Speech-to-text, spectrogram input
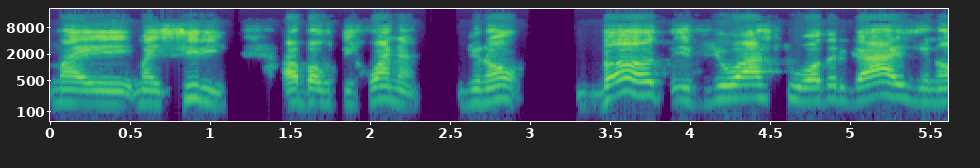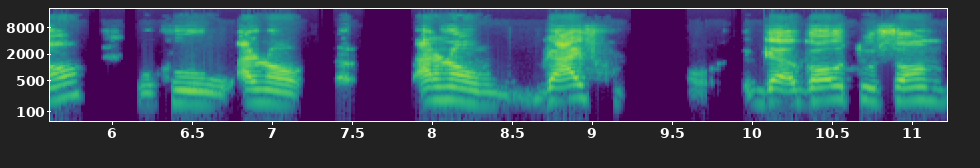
my my city, about Tijuana, you know. But if you ask to other guys, you know, who, I don't know, I don't know, guys who go, to some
